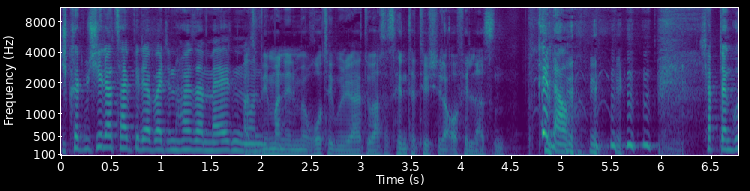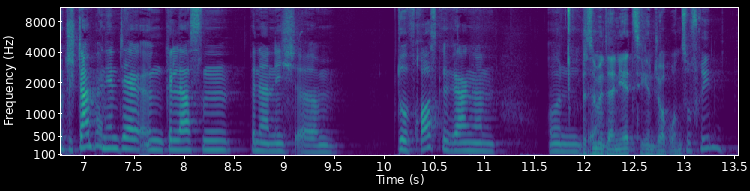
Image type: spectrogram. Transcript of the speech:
ich könnte mich jederzeit wieder bei den Häusern melden. Also wie man in dem Erotikmilieu hat, du hast das Hintertürchen aufgelassen. Genau. ich habe dann gute Standbein hintergelassen, bin dann nicht ähm, doof rausgegangen. Und, Bist du mit deinem jetzigen Job unzufrieden?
